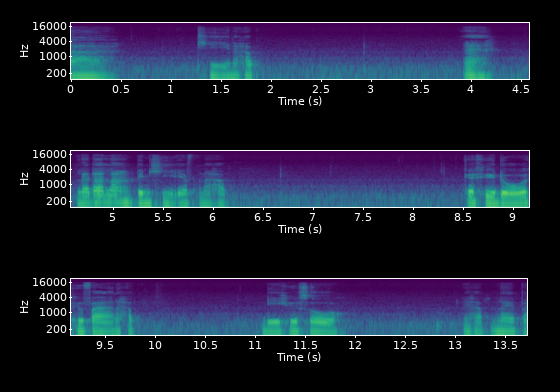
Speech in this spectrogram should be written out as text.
ลาทีนะครับ อ่าและด้านล่างเป็นคีย์ F นะครับ ก็คือโดก็คือฟานะครับดีคือโซนะครับ ไล่ไป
